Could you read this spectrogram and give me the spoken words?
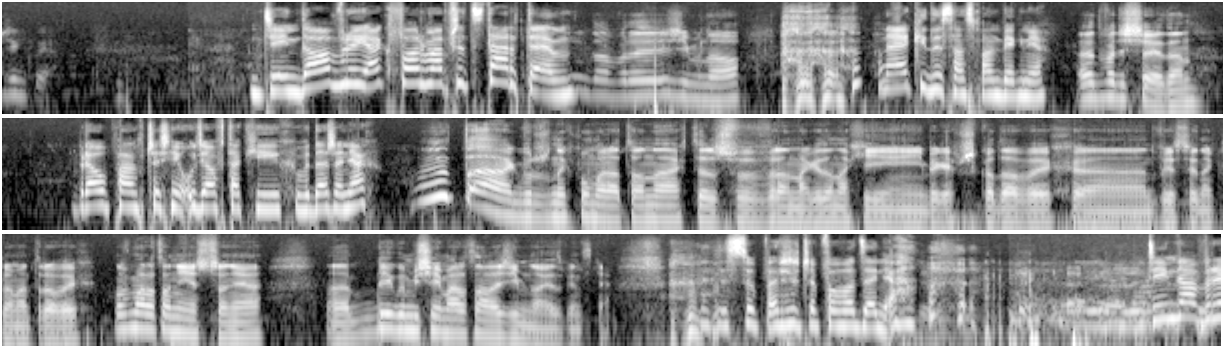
Dziękuję. Dzień dobry, jak forma przed startem? Dzień dobry, zimno. Na jaki dystans pan biegnie? E, 21. Brał pan wcześniej udział w takich wydarzeniach? E, Tak, w różnych półmaratonach, też w Ranmagedonach i, i biegach przeszkodowych, e, 21-kilometrowych. No w maratonie jeszcze nie. E, biegłem dzisiaj maraton, ale zimno jest, więc nie. Super, życzę powodzenia. Dzień dobry,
